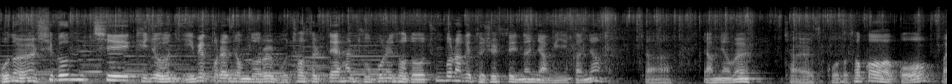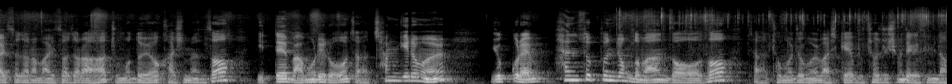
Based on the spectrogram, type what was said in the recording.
오늘 시금치 기준 200g 정도를 무쳤을 때 한 두 분이서도 충분하게 드실 수 있는 양이니까요. 자 양념을 잘 고루 섞어갖고 맛있어져라 맛있어져라 주문도 외워 가시면서 이때 마무리로 자 참기름을 6g 한 스푼 정도만 넣어서 자 조물조물 맛있게 무쳐주시면 되겠습니다.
